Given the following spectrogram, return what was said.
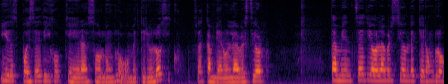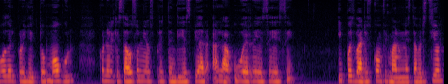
y después se dijo que era solo un globo meteorológico. O sea, cambiaron la versión. También se dio la versión de que era un globo del proyecto Mogul, con el que Estados Unidos pretendía espiar a la URSS, y pues varios confirmaron esta versión,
